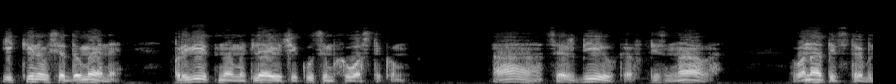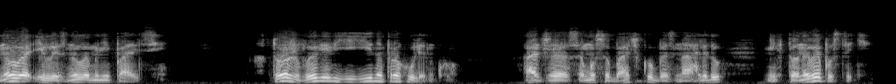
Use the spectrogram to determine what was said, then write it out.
і кинувся до мене, привітно метляючи куцим хвостиком. А, це ж білка, впізнала. Вона підстрибнула і лизнула мені пальці. Хто ж вивів її на прогулянку? Адже саму собачку без нагляду ніхто не випустить.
